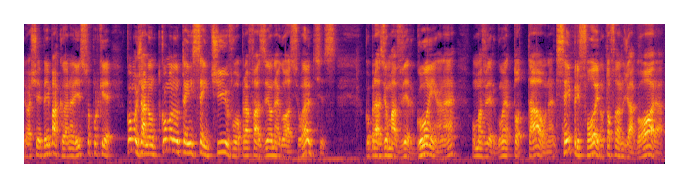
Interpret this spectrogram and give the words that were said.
Eu achei bem bacana isso, porque como já não, como não tem incentivo para fazer o negócio antes, o Brasil é uma vergonha, né? Uma vergonha total, né? Sempre foi, não estou falando de agora.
